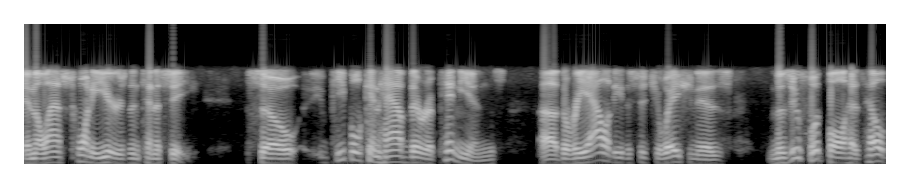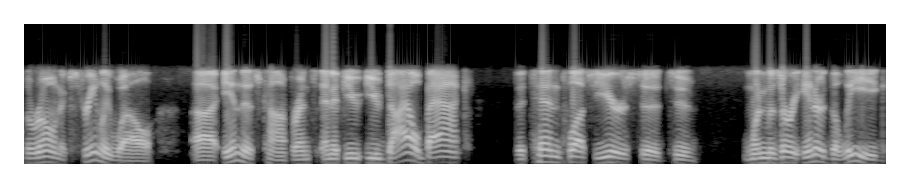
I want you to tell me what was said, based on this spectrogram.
in the last 20 years than Tennessee. So people can have their opinions. Uh, the reality of the situation is Mizzou football has held their own extremely well uh, in this conference. And if you, you dial back the 10 plus years to, to when Missouri entered the league,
